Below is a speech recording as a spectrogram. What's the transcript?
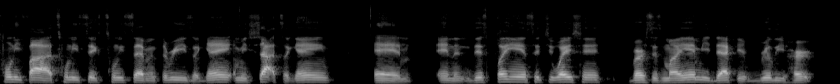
25, 26, 27 threes a game. I mean, shots a game. And, and in this play-in situation versus Miami, that could really hurt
